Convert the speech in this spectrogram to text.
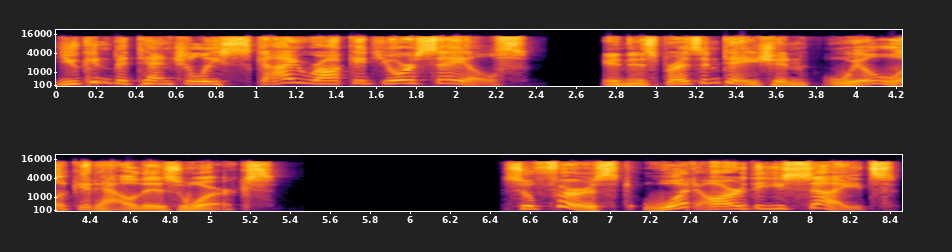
you can potentially skyrocket your sales. In this presentation, we'll look at how this works. So first, what are these sites?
